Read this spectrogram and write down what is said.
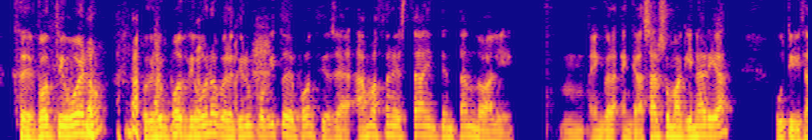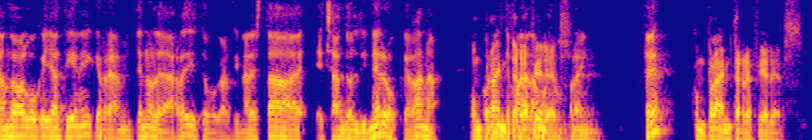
De Ponzi bueno, porque es un Ponzi bueno, pero tiene un poquito de Ponzi. O sea, Amazon está intentando engrasar su maquinaria utilizando algo que ya tiene y que realmente no le da rédito, porque al final está echando el dinero que gana. Con Prime te refieres. ¿Eh? Con Prime te refieres.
